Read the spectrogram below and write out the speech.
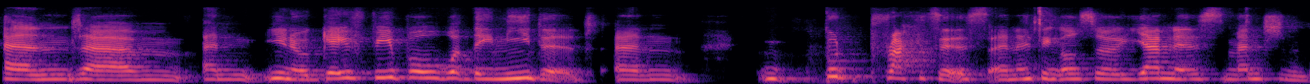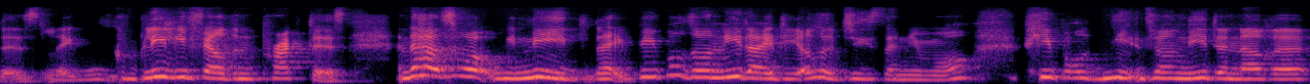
and um, and you know gave people what they needed. And put practice and i think also Yanis mentioned this like completely failed in practice. And that's what we need. Like people don't need ideologies anymore. People need, don't need another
